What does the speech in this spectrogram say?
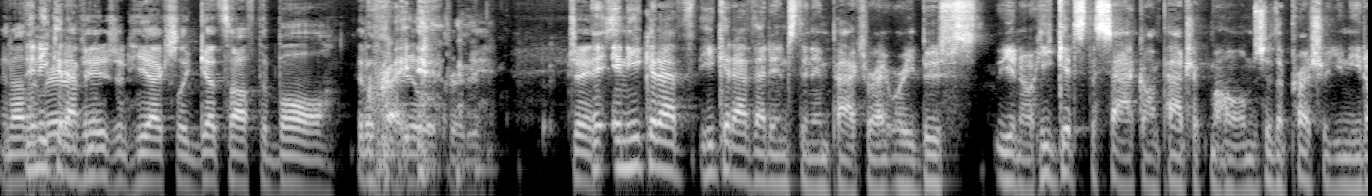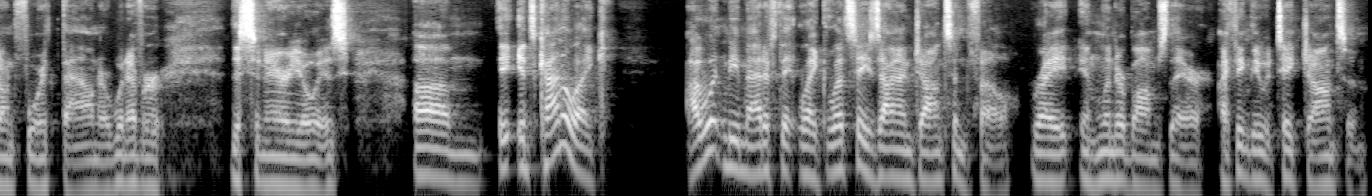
And on and the he could have occasion, he actually gets off the ball. It'll right. be really pretty. James. And he could have he could have that instant impact, right? Where he boosts, you know, he gets the sack on Patrick Mahomes or the pressure you need on fourth down or whatever the scenario is. Um, it, it's kind of like I wouldn't be mad if they like let's say Zion Johnson fell, right? And Linderbaum's there. I think they would take Johnson.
